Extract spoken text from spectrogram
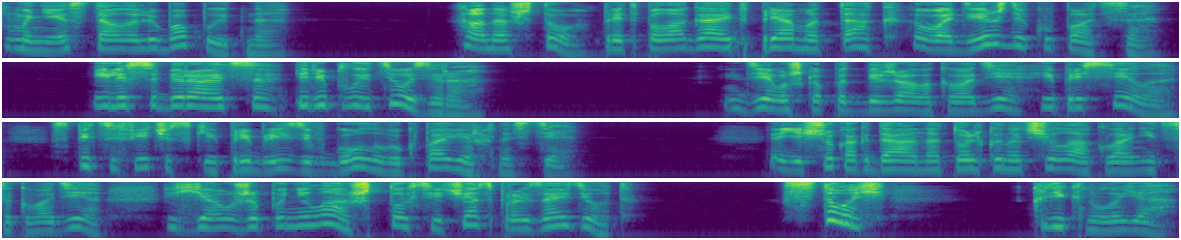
Мне стало любопытно. Она что, предполагает прямо так в одежде купаться? Или собирается переплыть озеро? Девушка подбежала к воде и присела, специфически приблизив голову к поверхности – еще когда она только начала клониться к воде, я уже поняла, что сейчас произойдет. «Стой!» – крикнула я.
